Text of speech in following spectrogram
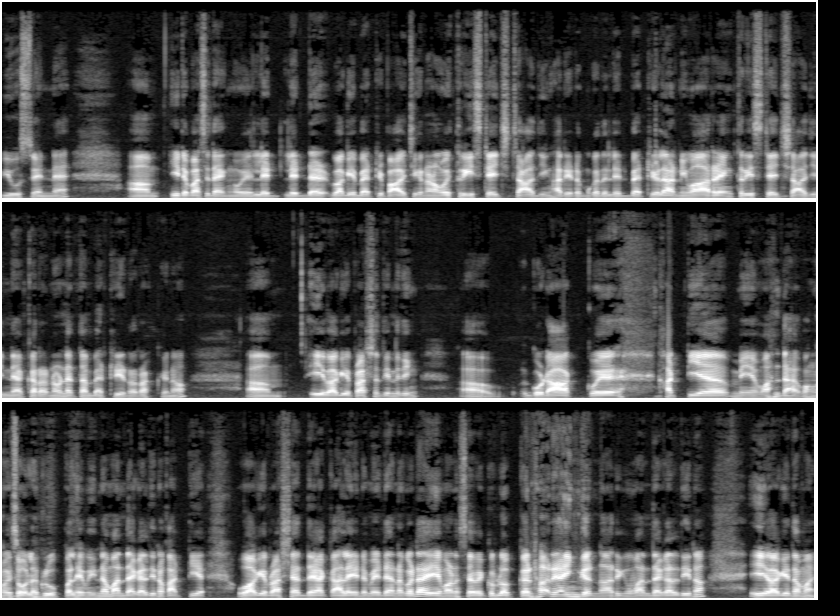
යස් වෙන්න ඊට පස දැන් ඔය ලෙඩ් ලෙඩ් වගේ බැටි පාචි කරන ඔය 3 ස්ටේජ් චාජින් හරියට මොකද ලෙඩ් බැටරිල අනිවාරයෙන් 3 ස්ටේජ් චාජිනයක් කරන්න නැතම් බැටරිය නරක් වෙනවා. Um, ඒ වගේ ප්‍රශ්න තියන ඉතින් uh, ගොඩාක් ඔය කට්ටිය මේ මන්ද මං සෝල ගරුප්පල ඉන්න මන් දැකල්තින කට්ටිය ඔගේ ප්‍රශ්න දෙයක් කාල එනමට යනකොට ඒ මනුසයක බ්ලොක් කරනවාර අයිංග නාරික මන් දැකල්තින ඒ වගේ තමයි.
